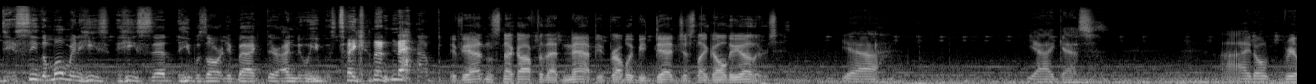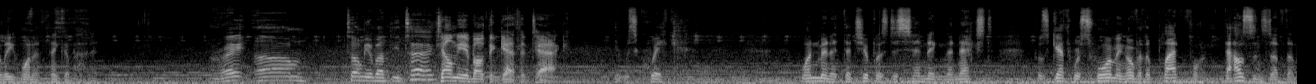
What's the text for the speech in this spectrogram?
Do you see the moment he he said he was already back there? I knew he was taking a nap. If you hadn't snuck off for that nap, you'd probably be dead just like all the others. Yeah. Yeah, I guess. I don't really want to think about it. All right. Um, tell me about the attack. Tell me about the Geth attack. It was quick. One minute the ship was descending, the next, those Geth were swarming over the platform, thousands of them.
